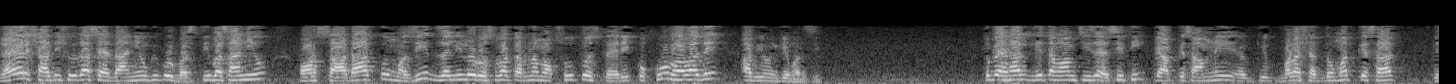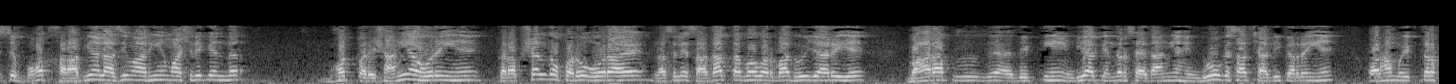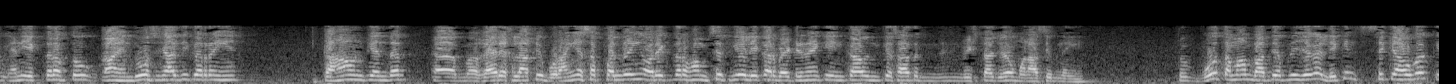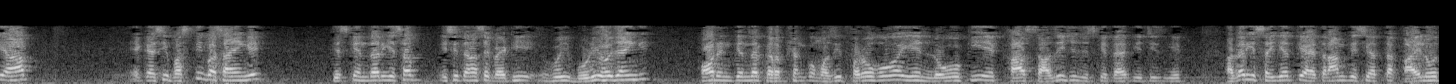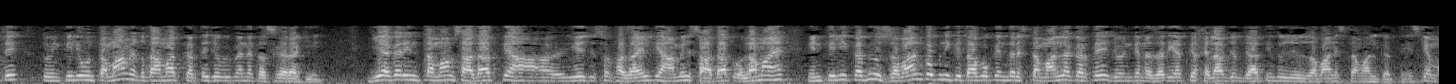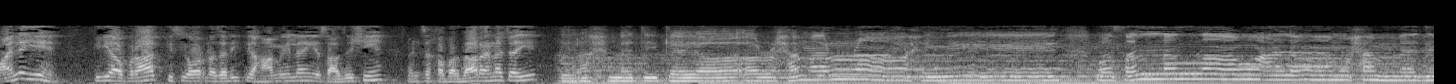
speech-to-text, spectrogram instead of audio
غیر شادی شدہ سیدانیوں کی کوئی بستی بسانی ہو اور سادات کو مزید ذلیل و رسوا کرنا مقصود تو اس تحریک کو خوب ہوا دیں، اب یہ ان کی مرضی۔ تو بہرحال یہ تمام چیزیں ایسی تھیں کہ آپ کے سامنے بڑا شد و مت کے ساتھ اس سے بہت خرابیاں لازم آ رہی ہیں معاشرے کے اندر۔ بہت پریشانیاں ہو رہی ہیں کرپشن کا فروغ ہو رہا ہے، نسل سادات تباہ برباد ہوئی جا رہی ہے۔ باہر آپ دیکھتی ہیں انڈیا کے اندر سیدانیاں ہندوؤں کے ساتھ شادی کر رہی ہیں اور ہم ایک طرف یعنی ایک طرف تو کہاں ہندوؤں سے شادی کر رہی ہیں، کہاں ان کے اندر غیر اخلاقی برائیاں سب پل رہی ہیں اور ایک طرف ہم صرف یہ لے کر بیٹھے رہے کہ ان کا، ان کے ساتھ رشتہ جو ہے مناسب نہیں ہے۔ تو وہ تمام باتیں اپنی جگہ، لیکن اس سے کیا ہوگا کہ آپ ایک ایسی بستی بسائیں گے جس کے اندر یہ سب اسی طرح سے بیٹھی ہوئی بوڑھی ہو جائیں گی۔ اور ان کے اندر کرپشن کو مزید فروغ ہوگا. یہ ان لوگوں کی ایک خاص سازش ہے جس کے تحت یہ چیز یہ اگر یہ سید کے احترام کسی حد تک قائل ہوتے تو ان کے لیے ان تمام اقدامات کرتے جو بھی میں نے تذکرہ کی یہ اگر ان تمام سادات کے ہاں- یہ جو فضائل کے حامل سادات علماء ہیں، ان کے لیے کبھی اس زبان کو اپنی کتابوں کے اندر استعمال نہ کرتے جو ان کے نظریات کے خلاف جب جاتی ہیں تو جو زبان استعمال کرتے ہیں۔ اس کے معنی یہ ہیں کہ یہ افراد کسی اور نظری کے حامل ہیں، یہ سازشی ہیں، ان سے خبردار رہنا چاہیے۔ محمد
